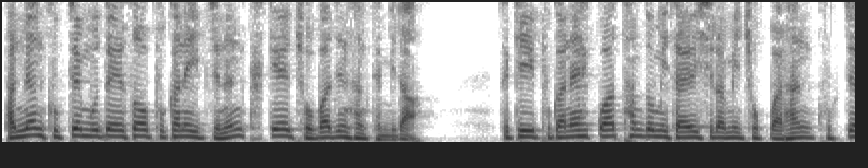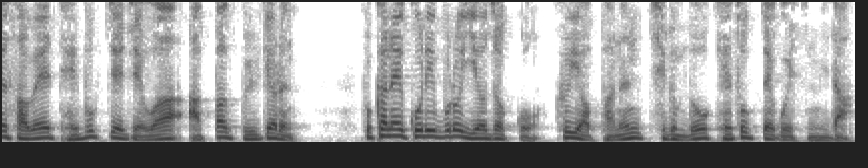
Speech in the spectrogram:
반면 국제 무대에서 북한의 입지는 크게 좁아진 상태입니다. 특히 북한의 핵과 탄도미사일 실험이 촉발한 국제사회 대북 제재와 압박 불결은 북한의 고립으로 이어졌고 그 여파는 지금도 계속되고 있습니다.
